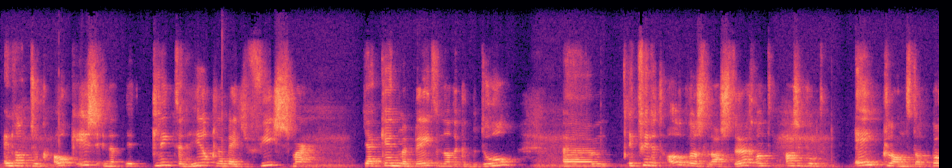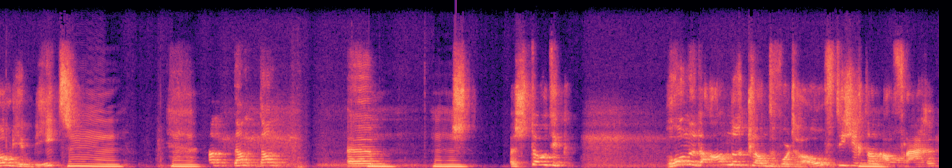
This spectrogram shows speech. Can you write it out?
En wat natuurlijk ook is, en dat, dit klinkt een heel klein beetje vies, maar jij kent me beter dan dat ik het bedoel. Um, ik vind het ook wel eens lastig, want als ik bijvoorbeeld één klant dat podium biedt, mm. dan, dan, dan um, mm. stoot ik honderden andere klanten voor het hoofd die zich dan hmm. afvragen,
